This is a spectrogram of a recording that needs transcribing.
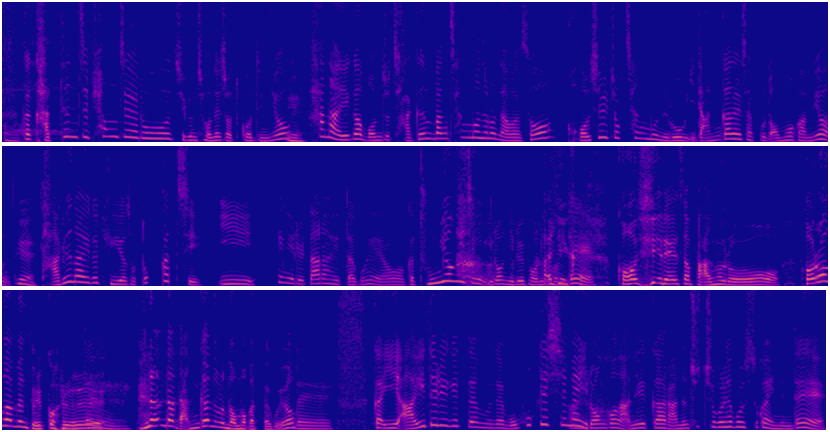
어. 그러니까 같은 집 형제로 지금 전해졌거든요. 예. 한 아이가 먼저 작은 방 창문으로 나와서 거실 쪽 창문으로 이 난간을 잡고 넘어가면 예. 다른 아이도 뒤에서 똑같이 이 행위를 따라했다고 해요. 그러니까 두 명이 지금 이런 일을 벌인 아니, 건데, 거실에서 방으로 걸어가면 될 거를 네. 베란다 난간으로 넘어갔다고요? 네. 그러니까 이 아이들이기 때문에 뭐 호기심에 아이고. 이런 건 아닐까라는 추측을 해볼 수가 있는데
